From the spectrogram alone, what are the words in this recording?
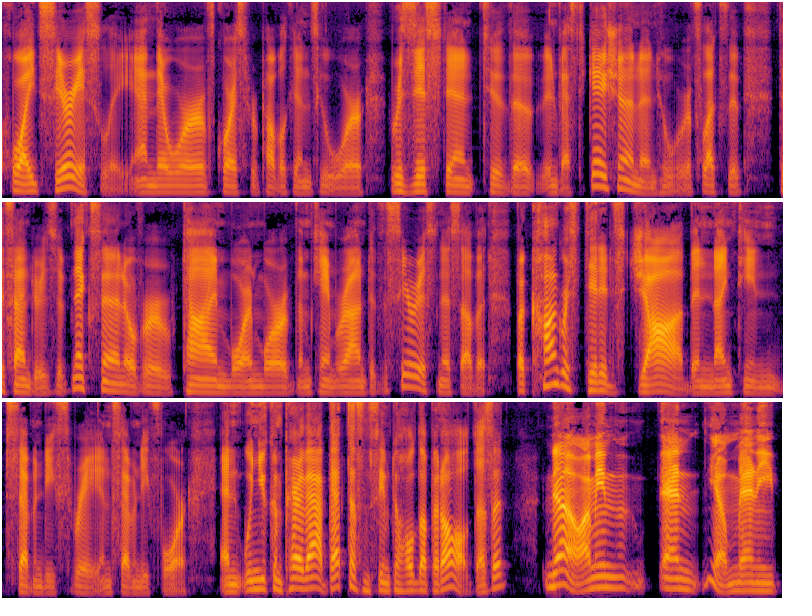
quite seriously. And there were, of course, Republicans who were resistant to the investigation and who were reflexive defenders of Nixon. Over time, more and more of them came around to the seriousness of it. But Congress did its job in 1973 and 74. And when you compare that, that doesn't seem to hold up at all, does it? No, I mean, and, you know, many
